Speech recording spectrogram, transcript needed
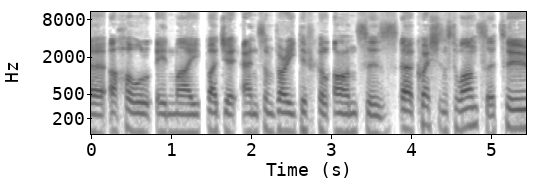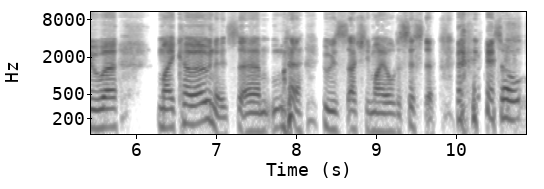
uh, a hole in my budget and some very difficult answers, uh, questions to answer to uh, my co-owners, um, who's actually my older sister. so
